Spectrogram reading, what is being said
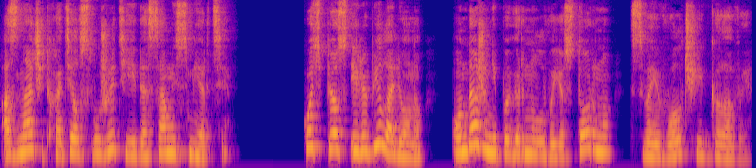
а значит, хотел служить ей до самой смерти. Хоть пес и любил Алену, он даже не повернул в ее сторону своей волчьей головы.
